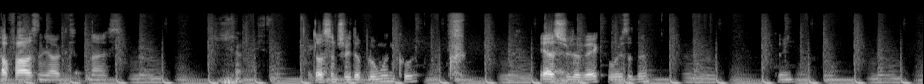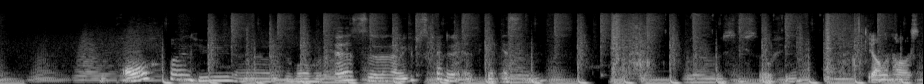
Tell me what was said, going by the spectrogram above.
Auf Hasenjagd. Nice. Scheiße. Da sind schon wieder Blumen, cool. Er ist schon wieder weg. Wo ist er denn? Da hinten. braucht ein Hühner, wir brauchen Essen, aber gibt es keine, äh, kein Essen. Das ist nicht so viel. Die armen Hasen.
